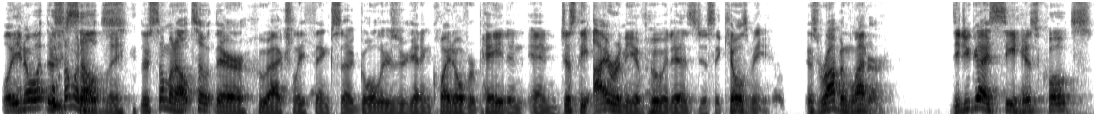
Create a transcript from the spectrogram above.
Well, you know what? There's someone else. me. There's someone else out there who actually thinks uh, goalies are getting quite overpaid, and and just the irony of who it is, just it kills me. Is Robin Lehner? Did you guys see his quotes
